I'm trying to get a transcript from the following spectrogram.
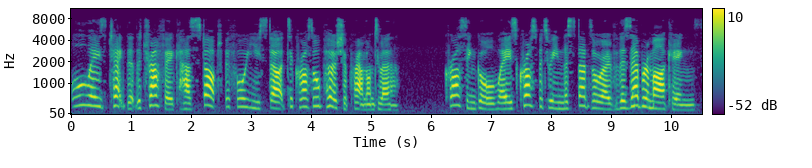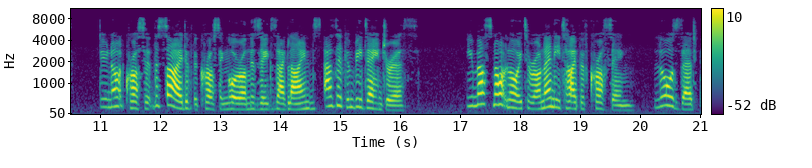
always check that the traffic has stopped before you start to cross or push a pram onto a crossing always cross between the studs or over the zebra markings. Do not cross at the side of the crossing or on the zigzag lines, as it can be dangerous. You must not loiter on any type of crossing. Laws ZPPPCRGD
